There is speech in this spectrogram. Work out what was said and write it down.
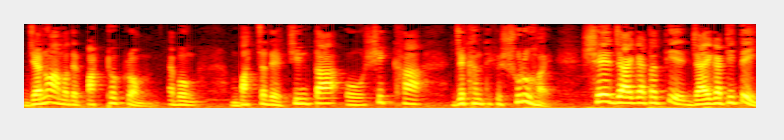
যেন আমাদের পাঠ্যক্রম এবং বাচ্চাদের চিন্তা ও শিক্ষা যেখান থেকে শুরু হয়, সে জায়গাটাতে জায়গাটিতেই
